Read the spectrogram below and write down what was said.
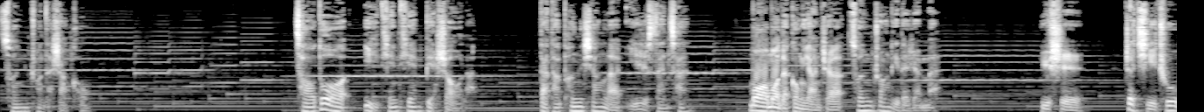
村庄的上空。草垛一天天变瘦了，但它烹香了一日三餐，默默地供养着村庄里的人们。于是。这起初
